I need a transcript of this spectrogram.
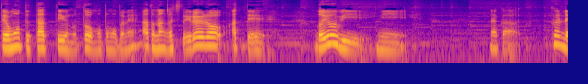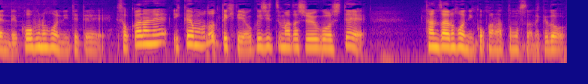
て思ってたっていうのと、もともとね、あとなんかちょっといろいろあって、土曜日に、なんか、訓練で甲府の方に行ってて、そっからね、一回戻ってきて翌日また集合して、丹沢の方に行こうかなと思ってたんだけど、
